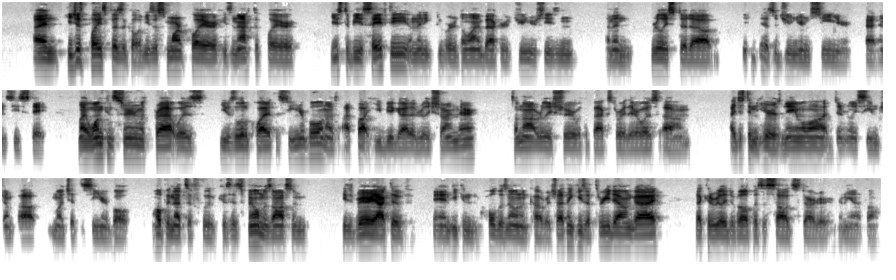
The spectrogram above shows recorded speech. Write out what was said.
and he just plays physical. And he's a smart player. He's an active player. He used to be a safety, and then he converted to linebacker junior season, and then really stood out as a junior and senior at NC State. My one concern with Pratt was he was a little quiet at the Senior Bowl, and I, was, I thought he'd be a guy that really shine there. So I'm not really sure what the backstory there was. Um, I just didn't hear his name a lot. Didn't really see him jump out much at the Senior Bowl. Hoping that's a fluke because his film is awesome. He's very active and he can hold his own in coverage. So I think he's a three down guy that could really develop as a solid starter in the NFL.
